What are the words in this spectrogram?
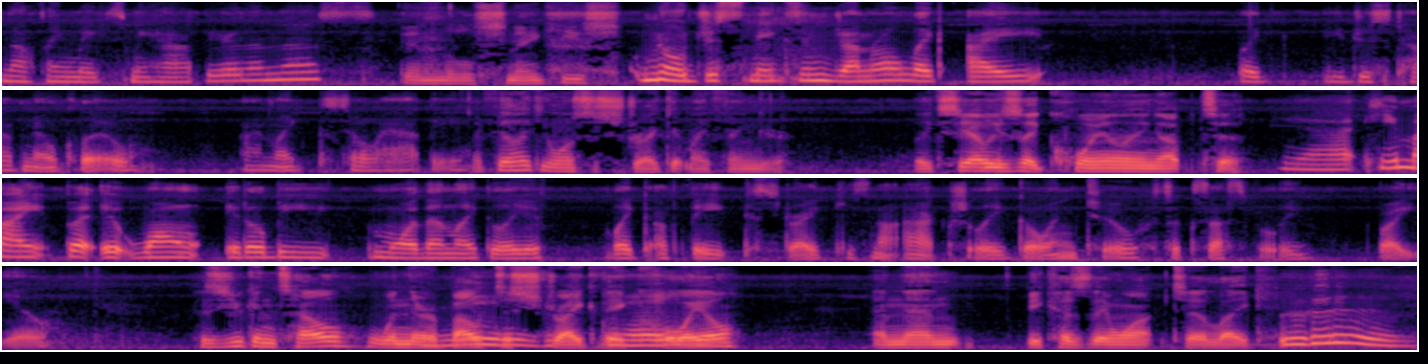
nothing makes me happier than this. Than little snakies? No, just snakes in general. Like, I, like, you just have no clue. I'm, like, so happy. I feel like he wants to strike at my finger. Like, see how he's, like, coiling up to... Yeah, he might, but it won't. It'll be more than likely, like, a fake strike. He's not actually going to successfully bite you. Because you can tell when they're about to strike, they coil. And then, because they want to, like... Ooh.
